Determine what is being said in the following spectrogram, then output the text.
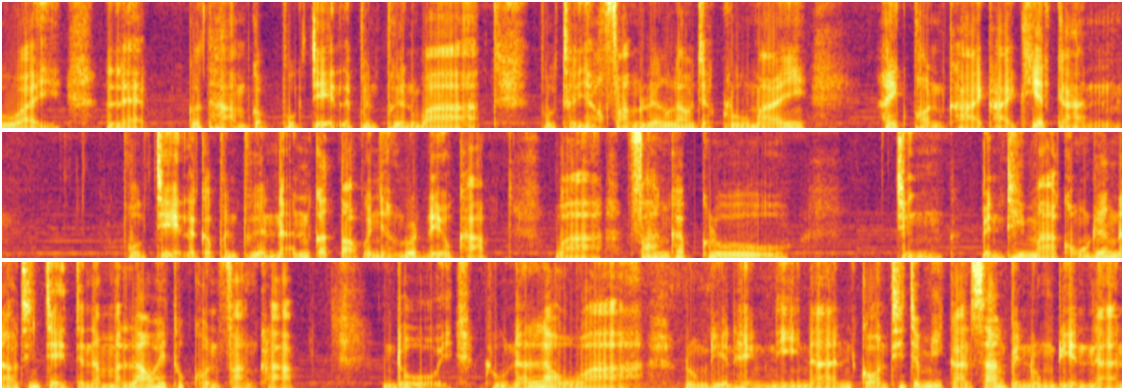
ด้วย และ ก็ถามกับพวกเจดและเพื่อนๆว่า พวกเธออยากฟังเรื่องเล่าจากครูไหม ให้ผ่อนคลายคลายเครียดกัน พวกเจดและก็เพื่อนๆนั้นก็ตอบกันอย่างรวดเร็วครับ ว่าฟังครับครู จึงเป็นที่มาของเรื่องราวที่เจตจะนำมาเล่าให้ทุกคนฟังครับ โดยครูนั้นเล่าว่า โรงเรียนแห่งนี้นั้นก่อนที่จะมีการสร้างเป็นโรงเรียนนั้น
